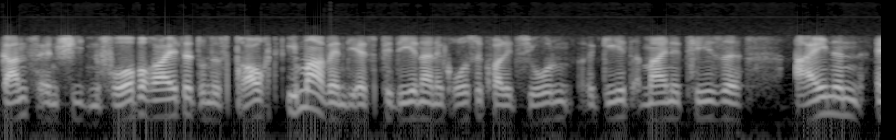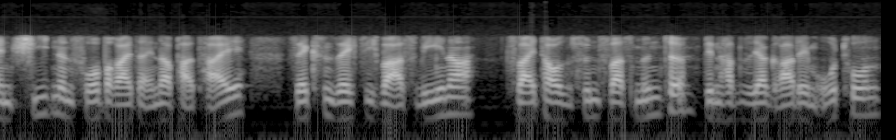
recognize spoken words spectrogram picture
ganz entschieden vorbereitet und es braucht immer, wenn die SPD in eine große Koalition äh, geht, meine These, einen entschiedenen Vorbereiter in der Partei. 66 war es Wehner, 2005 war es Münte, den hatten Sie ja gerade im O-Ton.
